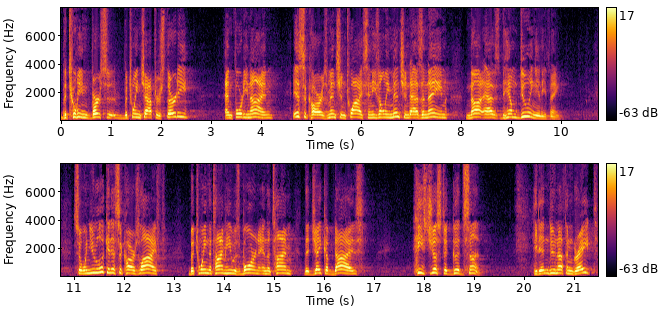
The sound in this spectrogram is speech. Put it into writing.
between verse between chapters 30 and 49 Issachar is mentioned twice, and he's only mentioned as a name, not as him doing anything. So when you look at Issachar's life between the time he was born and the time that Jacob dies, he's just a good son. He didn't do nothing great,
